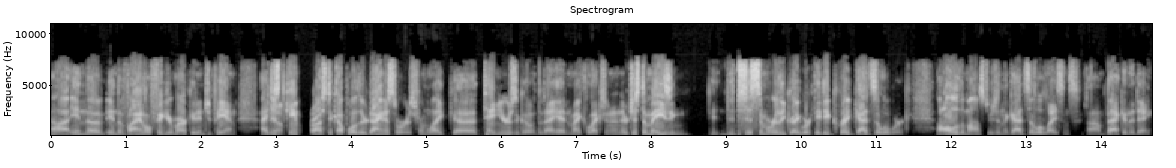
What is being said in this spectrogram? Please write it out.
uh, in the in the vinyl figure market in Japan. I just yeah. came across a couple of their dinosaurs from like uh, 10 years ago that I had in my collection, and they're just amazing it's just some really great work. They did great Godzilla work, all of the monsters in the Godzilla license um, back in the day,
